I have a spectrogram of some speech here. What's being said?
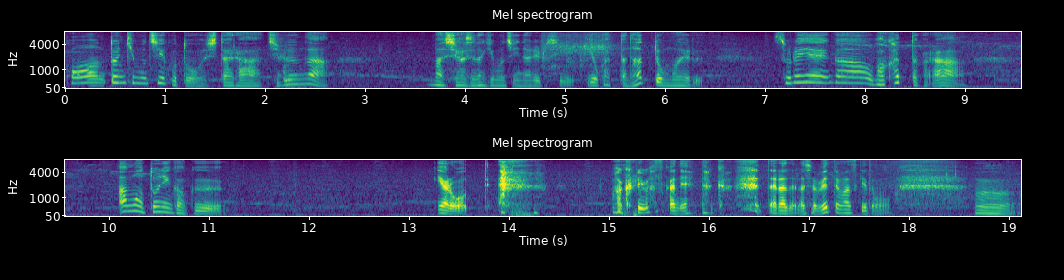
本当に気持ちいいことをしたら自分がまあ幸せな気持ちになれるしよかったなって思える。それが分かったからあもうとにかくやろうって。わかりますかね？なんかダラダラ喋ってますけども。うん。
